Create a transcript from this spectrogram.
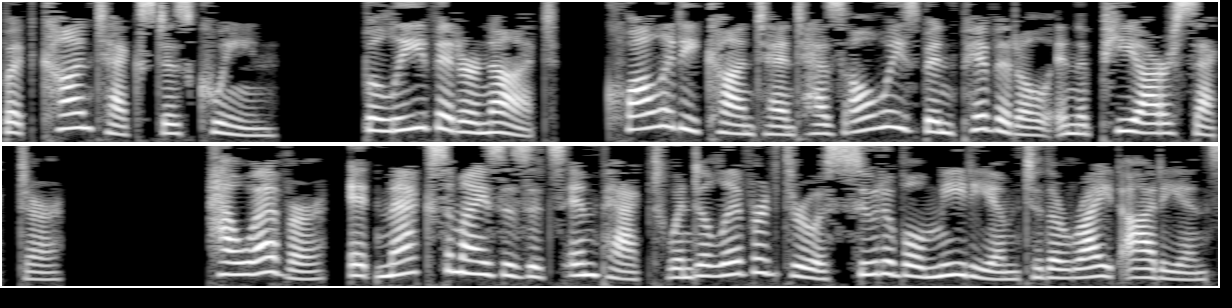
but context is queen. Believe it or not, quality content has always been pivotal in the PR sector. However, it maximizes its impact when delivered through a suitable medium to the right audience.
